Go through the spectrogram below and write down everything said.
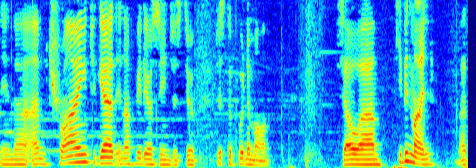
and uh, I'm trying to get enough videos in just to just to put them on. So um, keep in mind that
